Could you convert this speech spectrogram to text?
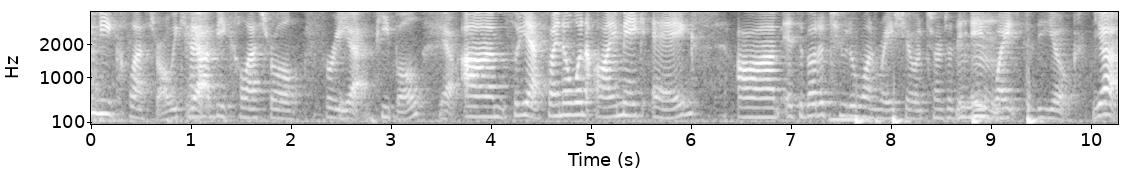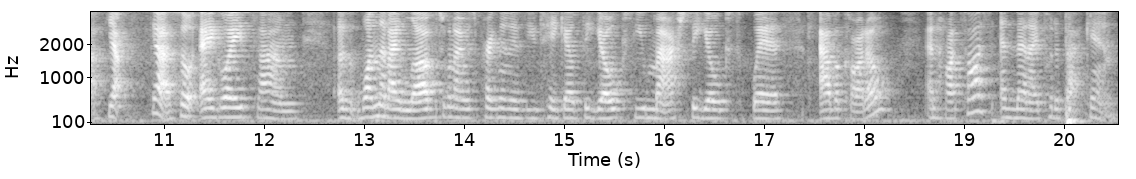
do need cholesterol. We cannot Yes. be cholesterol free Yes. people. Yeah. Um. So yeah. So I know when I make eggs, um, it's about a two to one ratio in terms of the egg whites to the yolk. yeah Yeah. Yeah, so egg whites. Um, uh, one that I loved when I was pregnant is you take out the yolks, you mash the yolks with avocado and hot sauce, and then I put it back in.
